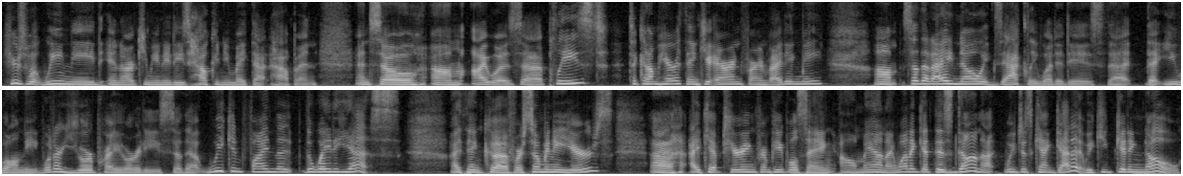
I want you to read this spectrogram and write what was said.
here's what we need in our communities. How can you make that happen? And so um, I was uh, pleased to come here. Thank you, Aaron, for inviting me, um, so that I know exactly what it is that that you all need. What are your priorities, so that we can find the the way to yes. I think uh, for so many years, uh, I kept hearing from people saying, "Oh man, I want to get this done. I, we just can't get it. We keep getting no.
